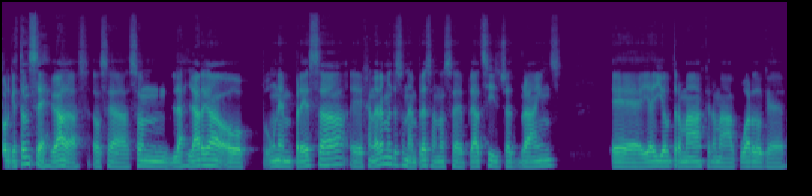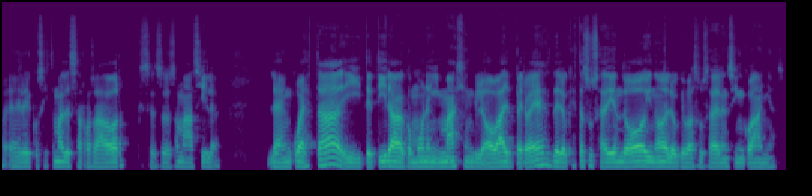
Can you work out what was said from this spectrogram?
porque están sesgadas, o sea, son las largas o una empresa, eh, generalmente son empresas, no sé, Platzi, JetBrains, eh, y hay otra más que no me acuerdo que es el ecosistema del desarrollador, que se, se llama así la, la encuesta y te tira como una imagen global, pero es de lo que está sucediendo hoy, no de lo que va a suceder en cinco años.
